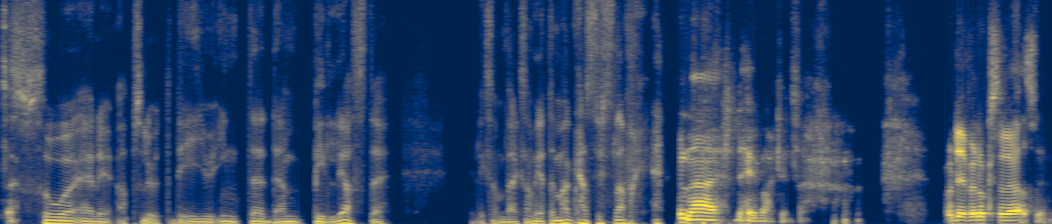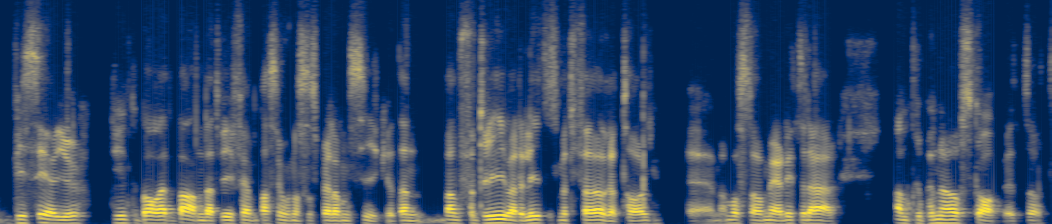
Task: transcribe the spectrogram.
Så. Så är det absolut. Det är ju inte den billigaste liksom, verksamheten man kan syssla med. Nej, det är verkligen så. Och det är väl också det, alltså, vi ser ju, det är inte bara ett band att vi är fem personer som spelar musik, utan man får driva det lite som ett företag. Eh, Man måste ha med lite det här entreprenörskapet och att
